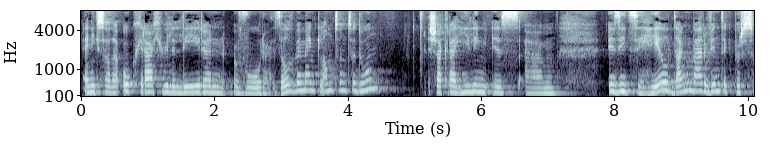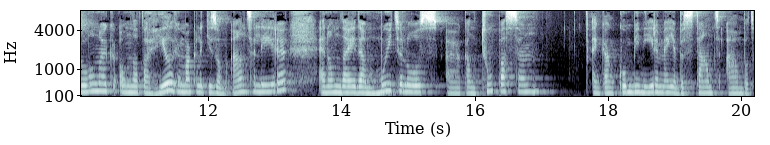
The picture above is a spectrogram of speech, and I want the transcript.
en ik zou dat ook graag willen leren voor zelf bij mijn klanten te doen. Chakra healing is, um, is iets heel dankbaar, vind ik persoonlijk, omdat dat heel gemakkelijk is om aan te leren en omdat je dat moeiteloos uh, kan toepassen en kan combineren met je bestaand aanbod.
